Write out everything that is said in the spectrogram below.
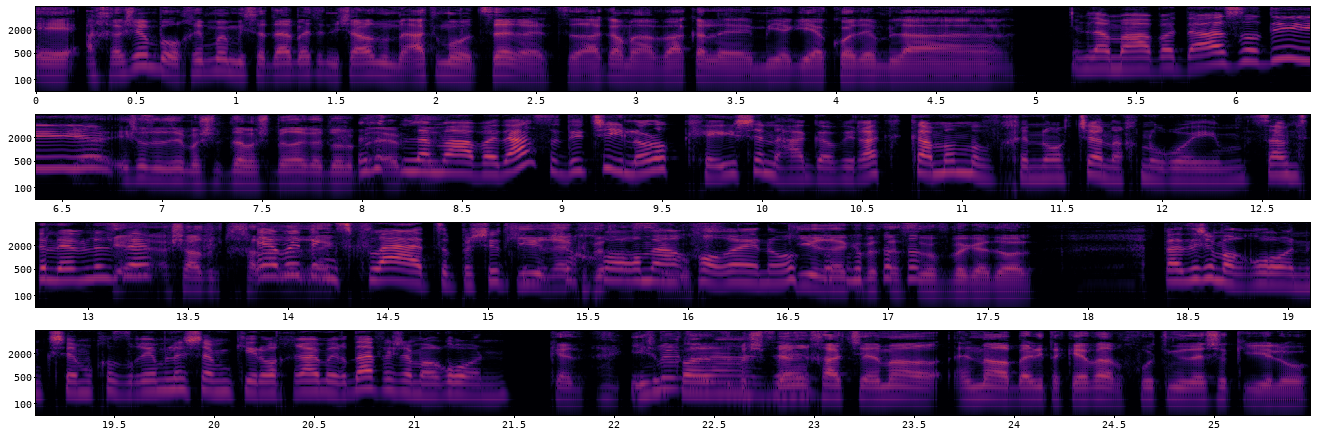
אה, אחרי שהם בורחים במסעדה בעצם נשאר לנו מעט מאוד סרט, זה רק המאבק על אה, מי יגיע קודם ל... למעבדה הסודית. יש עוד איזה מש- את המשבר הגדול באמצע. למעבדה הסודית שהיא לא לוקיישן, אגב, היא רק כמה מבחנות שאנחנו רואים. שמת לב לזה? כן, השארתם את החלל ריק. Everything's flat, זה פשוט שחור. מאחורינו. כי ריק וחשוף בגדול. ואז יש שם ארון, כשהם חוזרים לשם, כאילו, אחרי המרדף, יש שם ארון. כן, יש באמת משבר זה. אחד שאין מה אין מה הרבה להתעכב עליו, חוץ מזה שכאילו,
